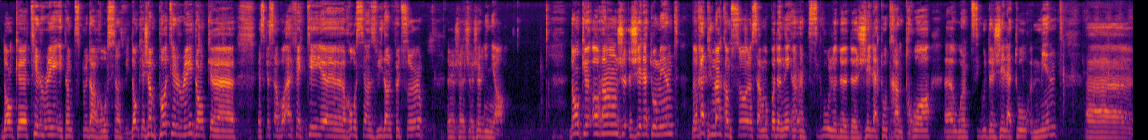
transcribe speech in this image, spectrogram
Donc, euh, Tilray est un petit peu dans Rose Science Vie. Donc, j'aime pas Tilray. Donc, euh, est-ce que ça va affecter euh, Rose Science Vie dans le futur? je, je, je l'ignore. Donc, Orange Gelato Mint rapidement comme ça, là, ça m'a pas donné un, petit goût de, de, gelato 33 euh, ou un petit goût de gelato mint. Euh,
